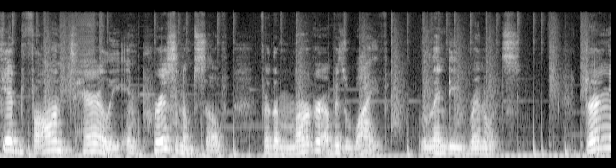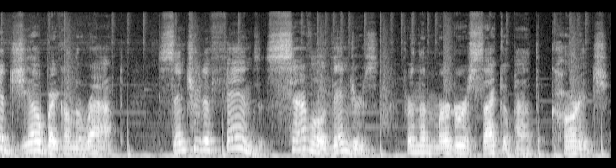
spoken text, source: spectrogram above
He had voluntarily imprisoned himself for the murder of his wife, Lindy Reynolds. During a jailbreak on the raft, Sentry defends several Avengers from the murderous psychopath Carnage.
